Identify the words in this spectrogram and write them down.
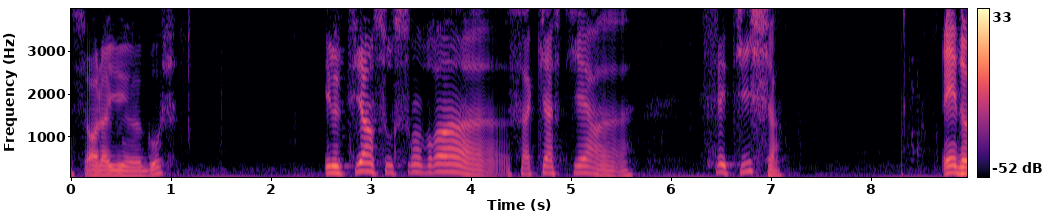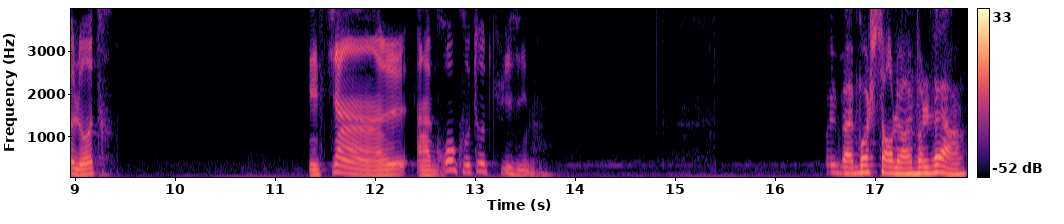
sur l'œil gauche. Il tient sous son bras sa cafetière fétiche. Et de l'autre, il tient un, un gros couteau de cuisine. Oui, bah, moi, je sors le revolver. hein.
